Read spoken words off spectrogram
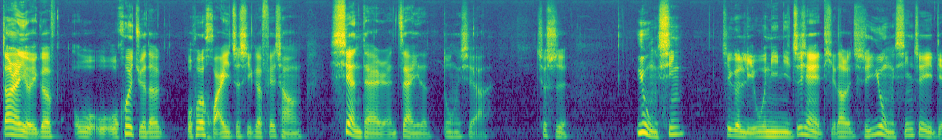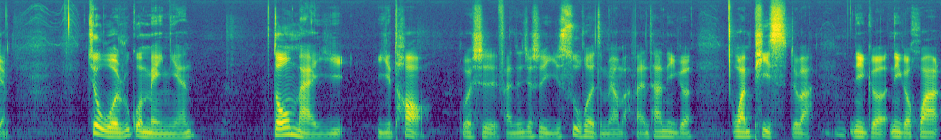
当然有一个，我我我会觉得我会怀疑这是一个非常现代人在意的东西啊，就是用心。这个礼物，你你之前也提到了，就是用心这一点。就我如果每年都买一一套，或者是反正就是一束或者怎么样吧，反正它那个 one piece 对吧？那个那个花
